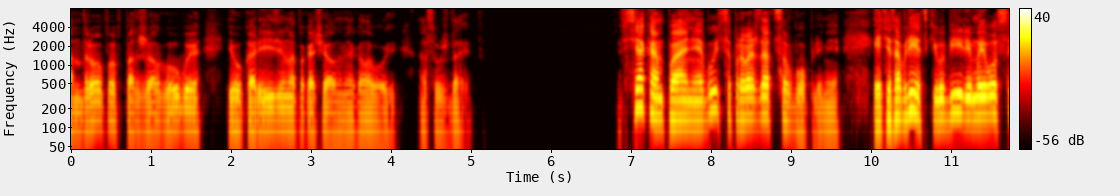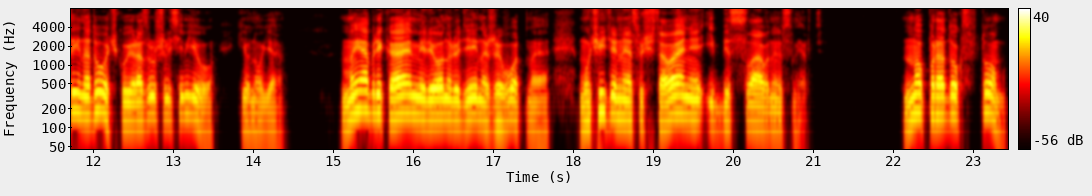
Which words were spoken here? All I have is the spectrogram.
Андропов поджал губы и укоризненно покачал на меня головой. Осуждает. Вся компания будет сопровождаться воплями. Эти таблетки убили моего сына, дочку и разрушили семью, — кивнул я. Мы обрекаем миллионы людей на животное, мучительное существование и бесславную смерть. Но парадокс в том,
